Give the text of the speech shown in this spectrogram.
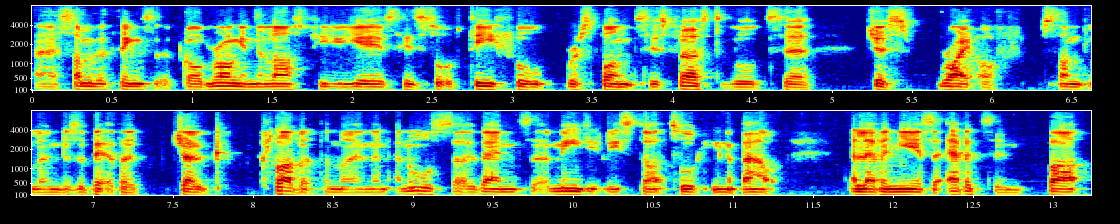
uh, some of the things that have gone wrong in the last few years, his sort of default response is first of all to just write off Sunderland as a bit of a joke club at the moment, and also then to immediately start talking about 11 years at Everton. But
